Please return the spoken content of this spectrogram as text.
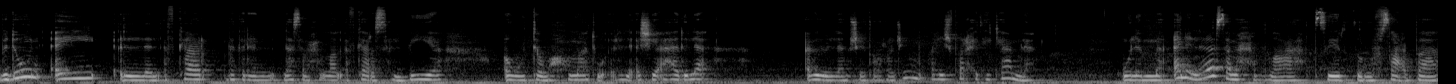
بدون أي الأفكار مثلا لا سمح الله الأفكار السلبية أو التوهمات والأشياء هذه لا. أعوذ بالله من الشيطان الرجيم. وأعيش فرحتي كاملة. ولما أنا لا سمح الله تصير ظروف صعبة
